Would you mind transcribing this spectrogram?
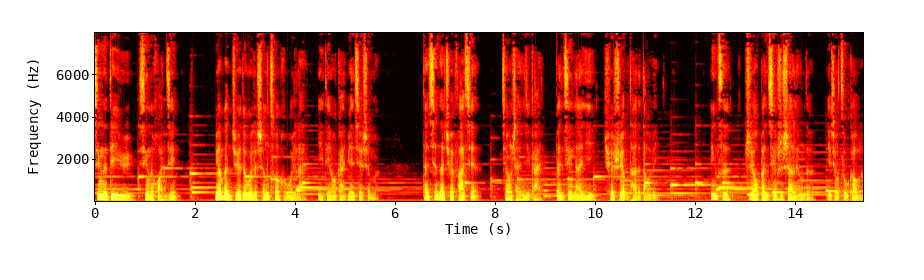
新的地域，新的环境，原本觉得为了生存和未来一定要改变些什么，但现在却发现，江山易改，本性难移，确实有它的道理。因此，只要本性是善良的，也就足够了。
